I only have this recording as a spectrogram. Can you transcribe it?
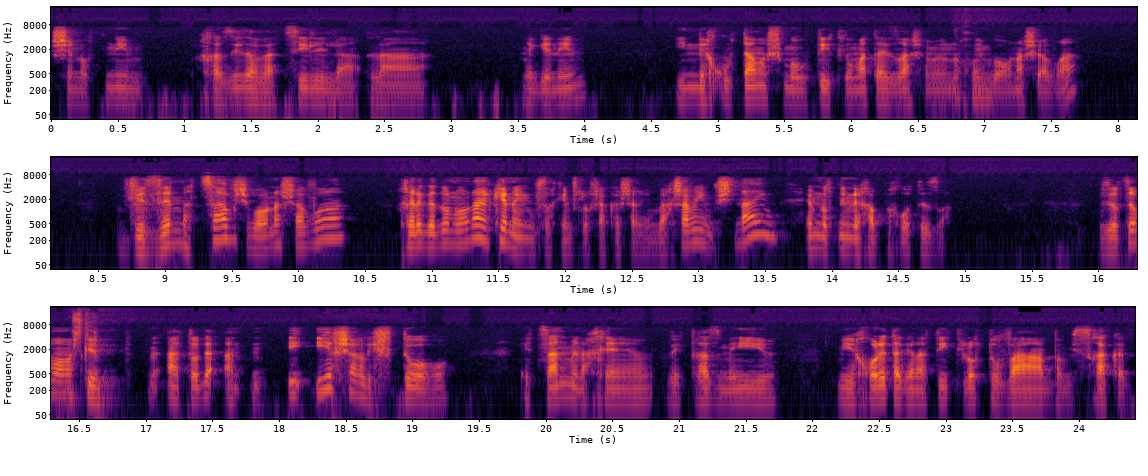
שנותנים חזיזה ואצילי למגנים, היא נחותה משמעותית לעומת העזרה שהם היו נותנים נכון. בעונה שעברה, וזה מצב שבעונה שעברה, חלק גדול מהעונה כן היינו משחקים שלושה קשרים, ועכשיו עם שניים הם נותנים לך פחות עזרה. זה יוצר ממש, מסכים. אתה יודע, אי, אי אפשר לפתור את סן מנחם ואת רז מאיר מיכולת הגנתית לא טובה במשחק הזה.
